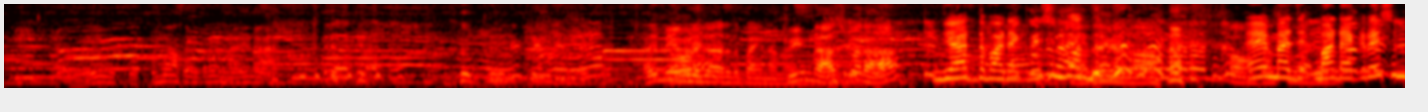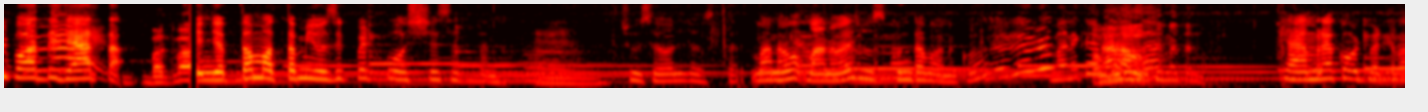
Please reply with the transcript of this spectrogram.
cream రాసుకోరా జాగ్రత్త మా డెకరేషన్ ఏ మా డెకరేషన్ పోద్ది జాగ్రత్త. ఏం చెప్తా? మొత్తం మ్యూజిక్ పెట్టి పోస్ట్ చేసేస్తాను. చూసేవాళ్ళు చూస్తారు. మనం మనమే చూసుకుంటాం అనుకో. కెమెరా కోట్ పెట్టవా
